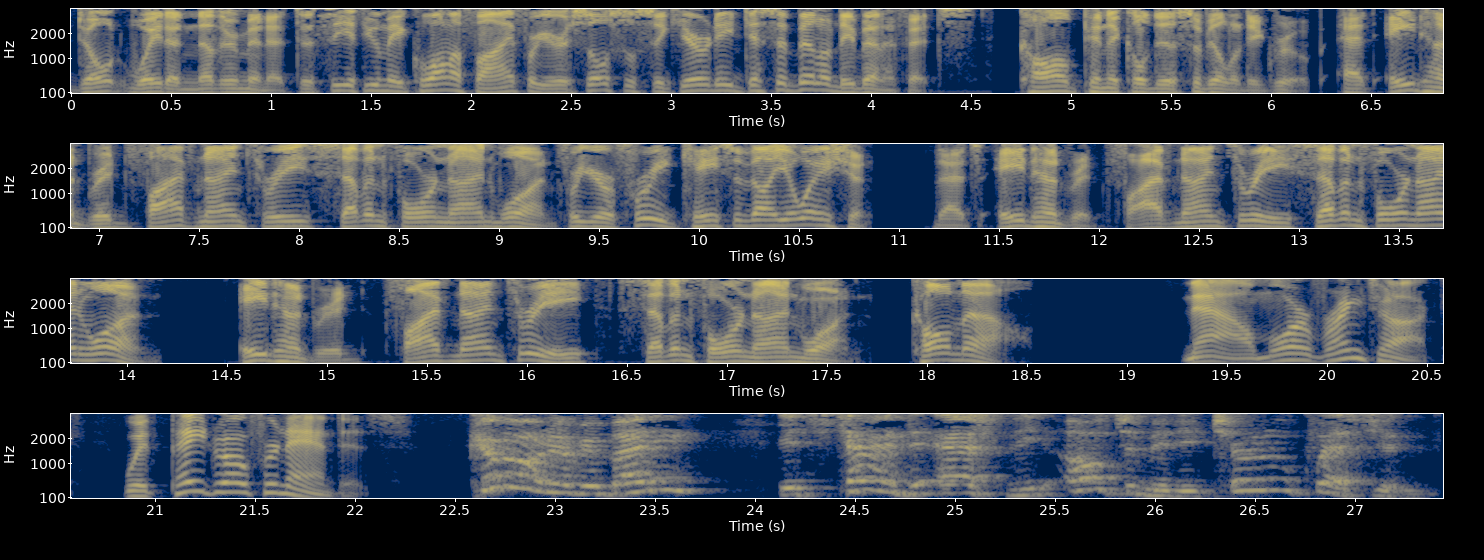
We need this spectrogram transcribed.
Don't wait another minute to see if you may qualify for your Social Security disability benefits. Call Pinnacle Disability Group at 800-593-7491 for your free case evaluation. That's 800-593-7491. 800-593-7491. Call now. Now, more of Ring Talk with Pedro Fernandez. Come on, everybody. It's time to ask the ultimate eternal question,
